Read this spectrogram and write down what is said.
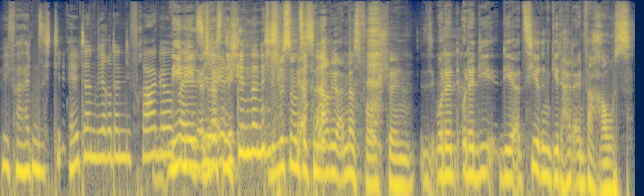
Wie verhalten sich die Eltern, wäre dann die Frage, Nee, weil nee, sie also ja das ihre nicht. Kinder nicht. Wir müssen uns das Szenario anders vorstellen. Oder, oder die, die Erzieherin geht halt einfach raus.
